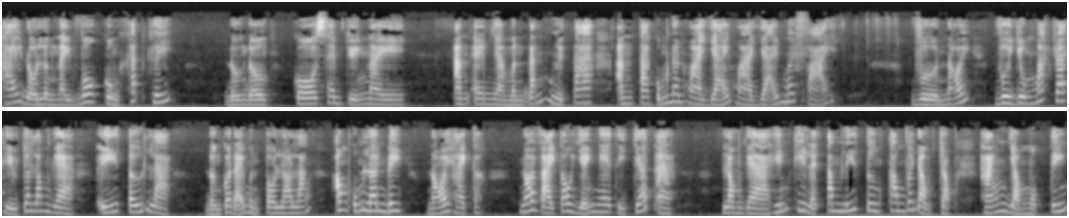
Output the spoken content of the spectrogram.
thái độ lần này vô cùng khách khí. Đường đường, cô xem chuyện này... Anh em nhà mình đánh người ta, anh ta cũng nên hòa giải hòa giải mới phải. Vừa nói, vừa dùng mắt ra hiệu cho lông gà, ý tứ là Đừng có để mình tôi lo lắng, ông cũng lên đi, nói hai câu, nói vài câu dễ nghe thì chết à. Lòng gà hiếm khi lại tâm lý tương thông với đầu trọc, hắn giọng một tiếng,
